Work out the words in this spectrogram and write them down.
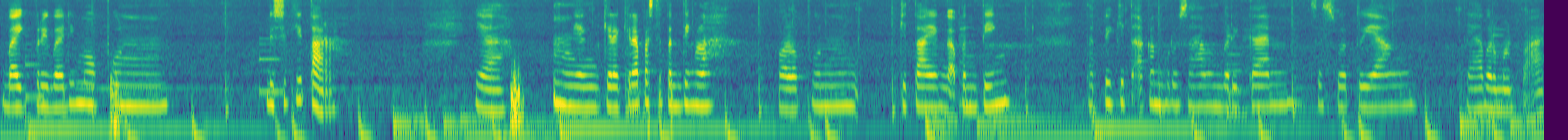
Baik pribadi maupun di sekitar Ya hmm, yang kira-kira pasti penting lah Walaupun kita yang nggak penting Tapi kita akan berusaha memberikan sesuatu yang ya bermanfaat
